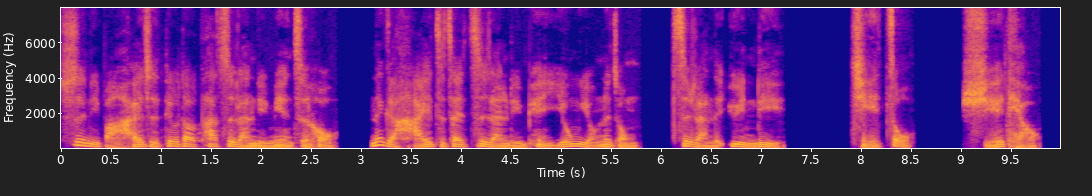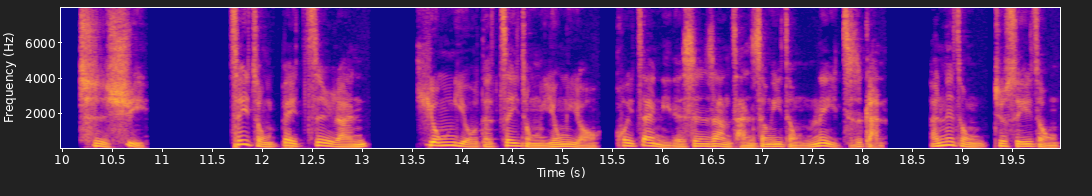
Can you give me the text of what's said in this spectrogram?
是你把孩子丢到大自然里面之后，那个孩子在自然里面拥有那种自然的韵律、节奏、协调、秩序，这种被自然拥有的这种拥有，会在你的身上产生一种内质感，而那种就是一种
